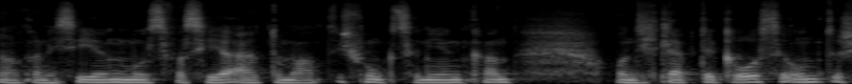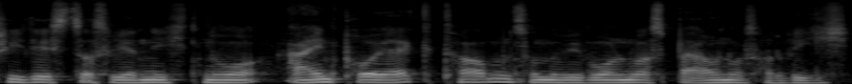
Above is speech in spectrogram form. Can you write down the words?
organisieren muss, was hier automatisch funktionieren kann. Und ich glaube, der große Unterschied ist, dass wir nicht nur ein Projekt haben, sondern wir wollen was bauen, was halt wirklich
